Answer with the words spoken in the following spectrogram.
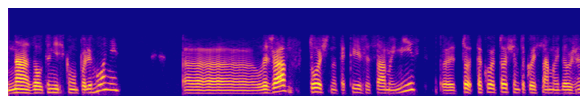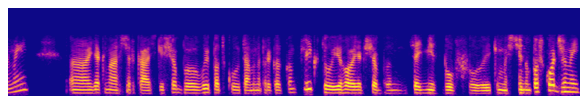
на Золотоніському полігоні е, лежав точно такий же самий міст, е, такої, точно такої самої довжини, е, як наш Черкаський, щоб у випадку там, наприклад, конфлікту, його, якщо б цей міст був е, якимось чином пошкоджений,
